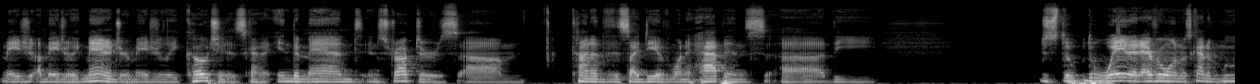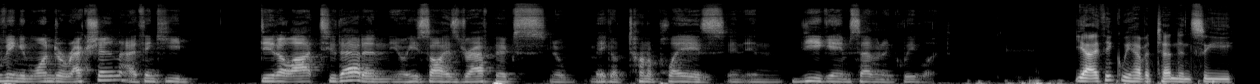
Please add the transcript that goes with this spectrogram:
major a major league manager, major league coaches, kind of in demand instructors. Um, kind of this idea of when it happens, uh, the just the, the way that everyone was kind of moving in one direction. I think he did a lot to that. And, you know, he saw his draft picks, you know, make a ton of plays in, in the game seven in Cleveland. Yeah, I think we have a tendency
